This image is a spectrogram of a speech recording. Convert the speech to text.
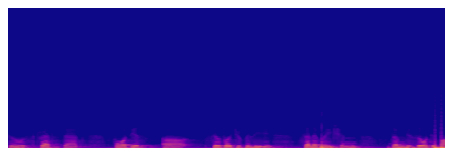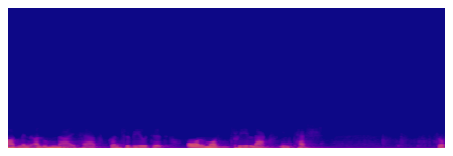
to stress that for this uh, Silver Jubilee celebration, the Mizo Department alumni have contributed almost 3 lakhs in cash. So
